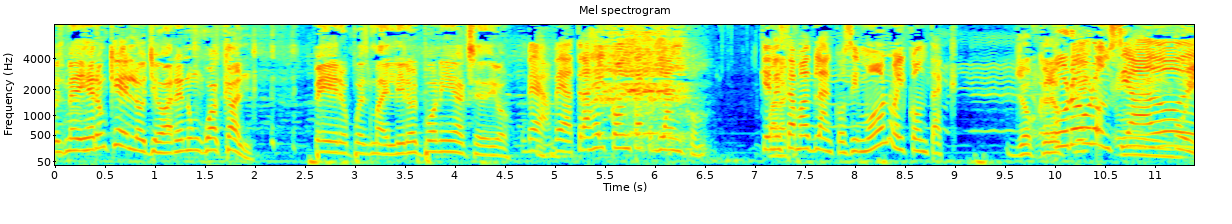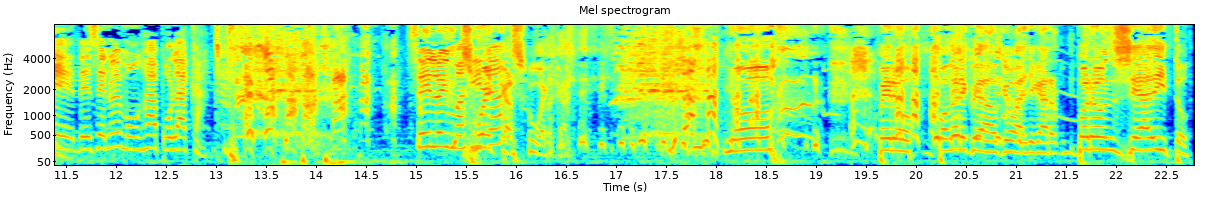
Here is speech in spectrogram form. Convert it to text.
pues me dijeron que lo llevara en un guacal. Pero pues My Little Pony accedió. Vea, vea, traje el contact blanco. ¿Quién Para- está más blanco, Simón o el contact? Yo creo Puro que... bronceado Uy. de, de seno de monja polaca. ¿Se lo imagina? Sueca, sueca. No, pero póngale cuidado que va a llegar bronceadito.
